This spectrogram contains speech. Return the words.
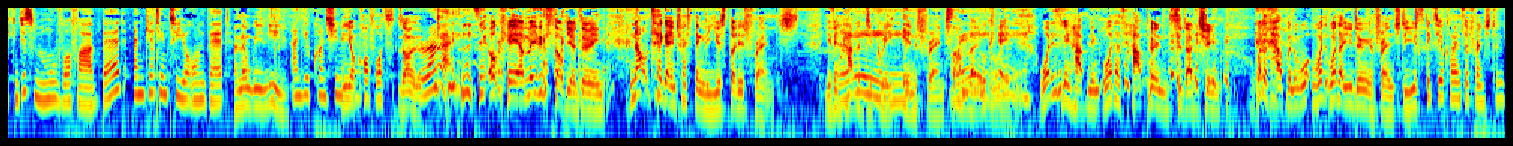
you can just move off our bed and get into your own bed. And then we leave. And you continue. in your comfort zone. Right. okay, amazing stuff you're doing. Now, Tega, interestingly, you studied French. You even have a degree in French. So I'm like, okay, wait. what is even happening? What has happened to that dream? What has happened? What, what, what are you doing in French? Do you speak to your clients in French too?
